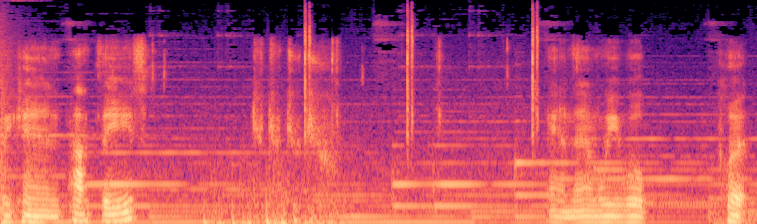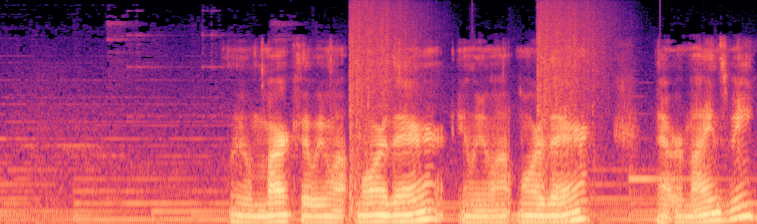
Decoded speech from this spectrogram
we can pop these. And then we will put, we will mark that we want more there, and we want more there. That reminds me.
